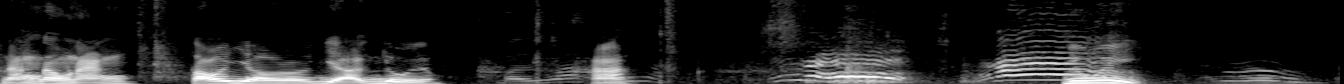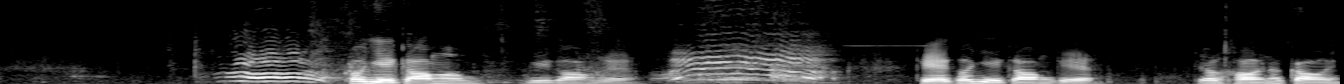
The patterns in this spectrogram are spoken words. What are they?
nặng đâu nặng tối vô giỡn vui lắm Bự quá. hả vui có dê con không? Dê con kìa. Kìa có dê con kìa. Cho khôi nó coi.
